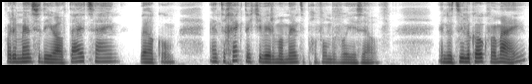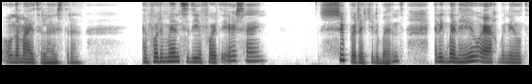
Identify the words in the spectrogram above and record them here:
Voor de mensen die er altijd zijn, welkom. En te gek dat je weer een moment hebt gevonden voor jezelf. En natuurlijk ook voor mij, om naar mij te luisteren. En voor de mensen die er voor het eerst zijn, super dat je er bent. En ik ben heel erg benieuwd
